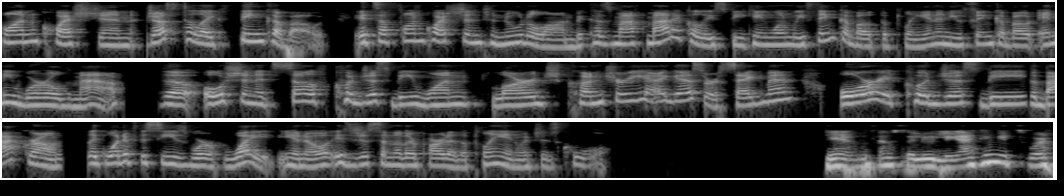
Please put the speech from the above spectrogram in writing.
fun question just to like think about. It's a fun question to noodle on because mathematically speaking, when we think about the plane and you think about any world map, the ocean itself could just be one large country, I guess, or segment, or it could just be the background. Like, what if the seas were white? You know, it's just another part of the plane, which is cool. Yeah, absolutely. I think it's worth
